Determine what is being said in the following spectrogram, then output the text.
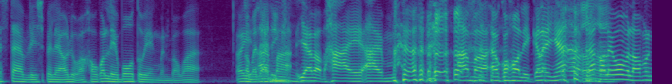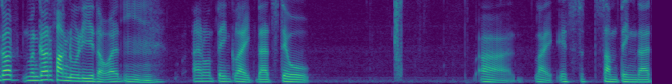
establish ไปแล้ว หรือว่าเขาก็ label ตัวเองเหมือนแบบว่าเอ้ย I'm an I'm addict a อย่าแบบ hi I'm I'm a alcoholic อะไรอย่างเงี้ยแบบถ้าเขา label ไปแล้วมันก็มันก็ฟังดูดีแต่ว่าอืม I don't think like that's still uh like it's something that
